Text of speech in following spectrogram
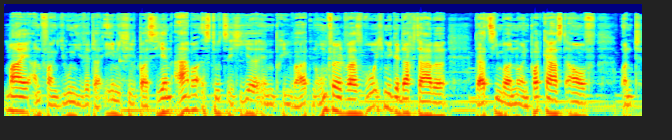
Mai, Anfang Juni wird da eh nicht viel passieren, aber es tut sich hier im privaten Umfeld was, wo ich mir gedacht habe, da ziehen wir einen neuen Podcast auf und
